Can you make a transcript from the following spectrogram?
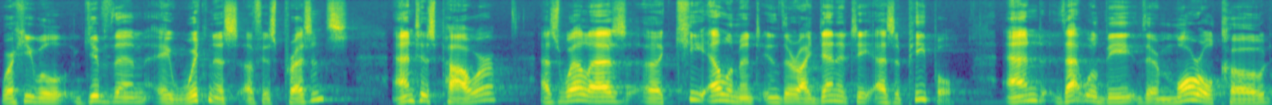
where He will give them a witness of His presence and His power, as well as a key element in their identity as a people and that will be their moral code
